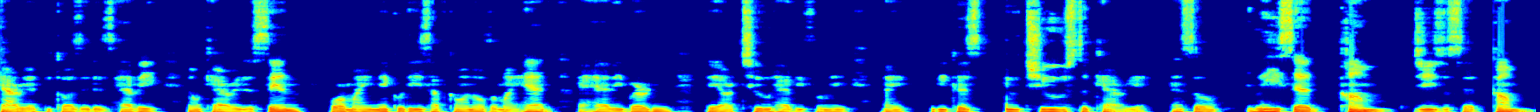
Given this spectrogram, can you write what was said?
carry it because it is heavy. Don't carry the sin for my iniquities have gone over my head, a heavy burden. They are too heavy for me. I, because you choose to carry it. And so he said, come. Jesus said, come.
